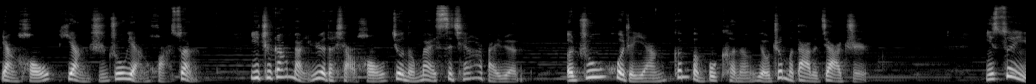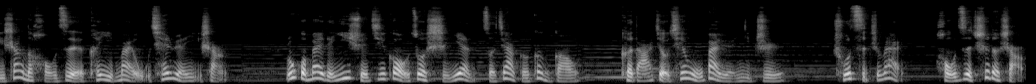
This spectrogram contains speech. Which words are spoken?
养猴比养殖猪羊划算，一只刚满月的小猴就能卖四千二百元，而猪或者羊根本不可能有这么大的价值。一岁以上的猴子可以卖五千元以上，如果卖给医学机构做实验，则价格更高，可达九千五百元一只。除此之外，猴子吃的少，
